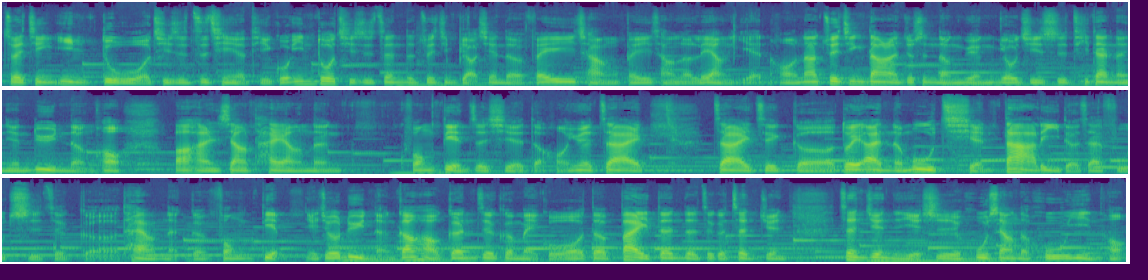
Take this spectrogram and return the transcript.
最近印度，我其实之前也提过，印度其实真的最近表现得非常非常的亮眼哈。那最近当然就是能源，尤其是替代能源、绿能哈，包含像太阳能、风电这些的哈，因为在在这个对岸呢，目前大力的在扶持这个太阳能跟风电，也就绿能，刚好跟这个美国的拜登的这个证券证券也是互相的呼应哈，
